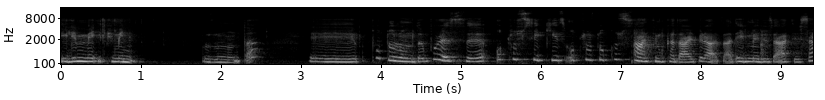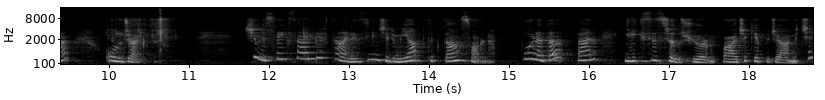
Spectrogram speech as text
elim ve ipimin uzunluğunda. Ee, bu durumda burası 38-39 santim kadar biraz daha elimle düzeltirsem olacaktır. Şimdi 81 tane zincirimi yaptıktan sonra bu arada ben iliksiz çalışıyorum bağcık yapacağım için.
